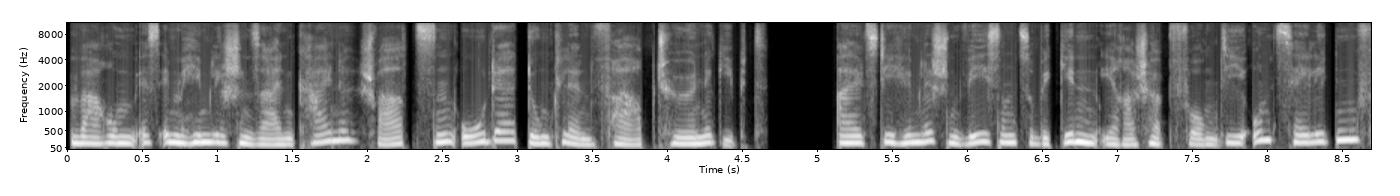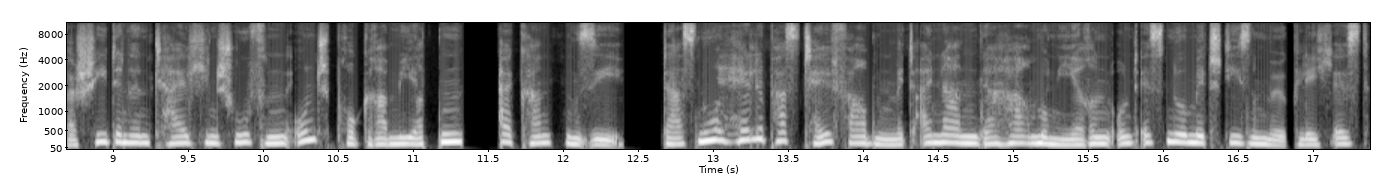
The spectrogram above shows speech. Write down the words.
warum es im himmlischen Sein keine schwarzen oder dunklen Farbtöne gibt. Als die himmlischen Wesen zu Beginn ihrer Schöpfung die unzähligen verschiedenen Teilchen schufen und programmierten, erkannten sie, dass nur helle Pastellfarben miteinander harmonieren und es nur mit diesen möglich ist,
